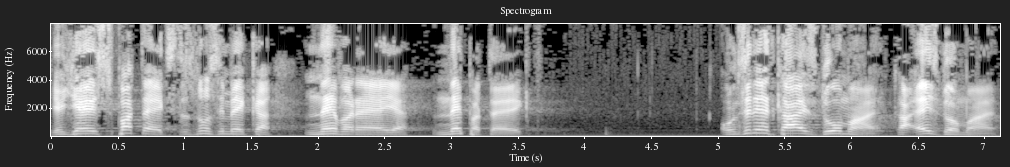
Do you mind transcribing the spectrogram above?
Ja Jēzus pateica, tas nozīmē, ka nevarēja nepateikt. Un ziniet, kā es domāju, kā es domāju?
